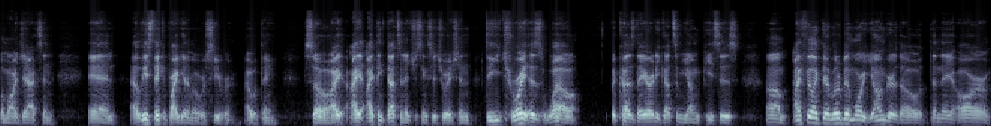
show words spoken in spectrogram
Lamar Jackson and at least they could probably get him a receiver, I would think. So I, I, I think that's an interesting situation. Detroit as well, because they already got some young pieces. Um, I feel like they're a little bit more younger though than they are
